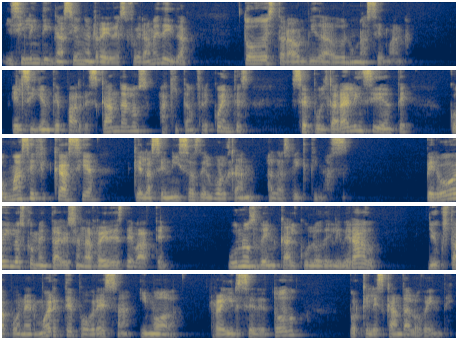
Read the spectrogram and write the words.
y si la indignación en redes fuera medida, todo estará olvidado en una semana. El siguiente par de escándalos, aquí tan frecuentes, sepultará el incidente con más eficacia que las cenizas del volcán a las víctimas. Pero hoy los comentarios en las redes debaten unos ven cálculo deliberado, poner muerte, pobreza y moda, reírse de todo, porque el escándalo vende.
